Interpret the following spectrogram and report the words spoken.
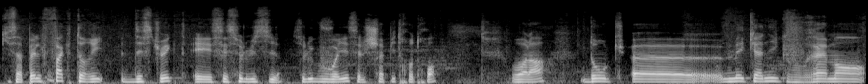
qui s'appelle Factory District et c'est celui-ci. Celui que vous voyez, c'est le chapitre 3. Voilà, donc euh, mécanique vraiment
